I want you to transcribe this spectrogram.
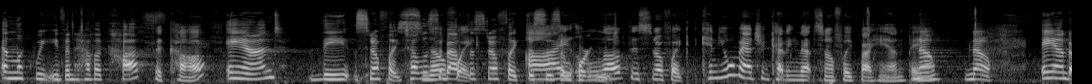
and look, we even have a cuff. The cuff. And the snowflake. Tell snowflake. us about the snowflake. This I is important. I love this snowflake. Can you imagine cutting that snowflake by hand, Pam? No, no. And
